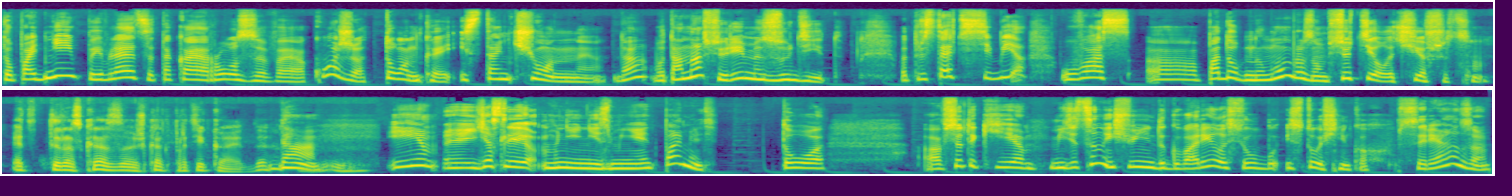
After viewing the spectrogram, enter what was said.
то под ней появляется такая розовая кожа, тонкая, истонченная, да, вот она все время зудит. Вот представьте себе, у вас э, подобным образом все тело чешется. Это ты рассказываешь, как протекает, да? Да. И э, если мне не изменяет память, то все-таки медицина еще не договорилась об источниках псориаза,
